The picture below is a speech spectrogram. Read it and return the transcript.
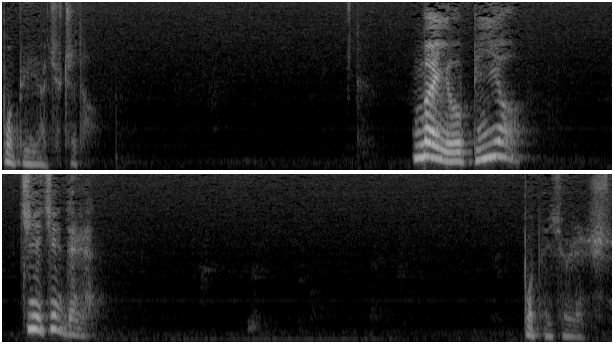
不必要去知道，没有必要。接近的人不必去认识。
